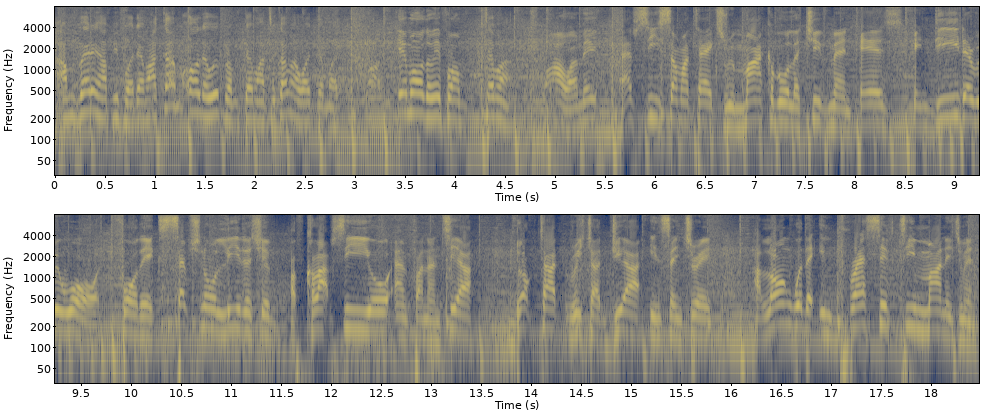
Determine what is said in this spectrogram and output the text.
I'm very happy for them. I come all the way from Tema to come and watch them. Wow, you came all the way from Tema. Wow, I mean, FC Samartex's remarkable achievement is indeed a reward for the exceptional leadership of club CEO and financier Dr. Richard Dua in Century, along with the impressive team management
